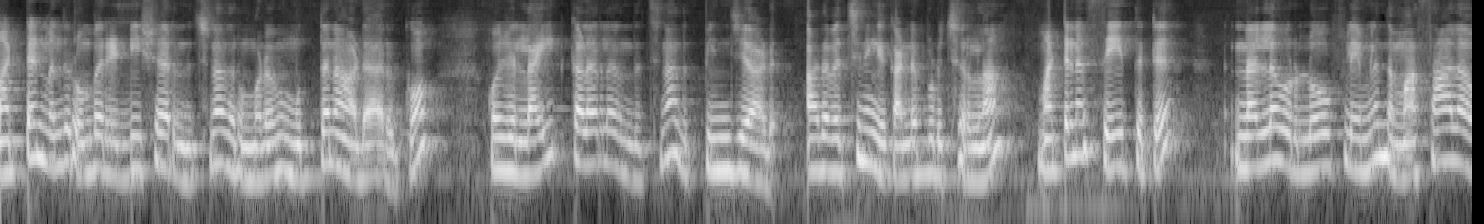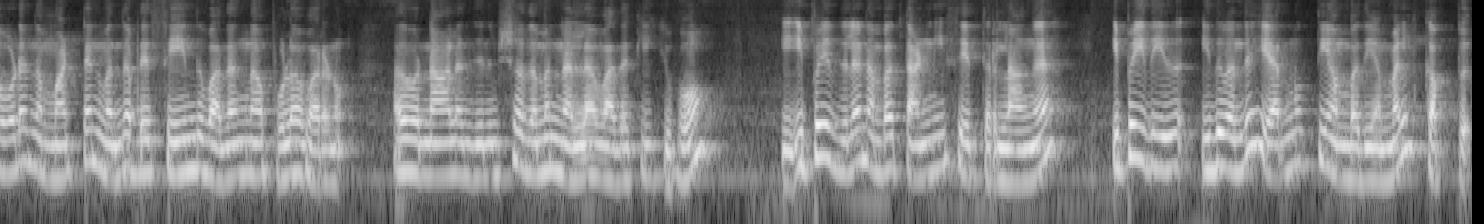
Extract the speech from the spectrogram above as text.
மட்டன் வந்து ரொம்ப ரெட்டிஷாக இருந்துச்சுன்னா அது ரொம்ப ரொம்ப முத்தன ஆடாக இருக்கும். கொஞ்சம் லைட் கலரில் இருந்துச்சுன்னா அது பிஞ்சு ஆடு. அதை வச்சு நீங்கள் கண்டுபிடிச்சிடலாம். மட்டனை சேர்த்துட்டு நல்ல ஒரு லோ ஃப்ளேமில் இந்த மசாலாவோட இந்த மட்டன் வந்து அப்படியே சேர்ந்து வதங்கினா போல் வரணும். அது ஒரு நாலஞ்சு நிமிஷம் அதை மாதிரி நல்லா வதக்கிக்குவோம். இப்போ இதில் நம்ம தண்ணி சேர்த்துடலாங்க. இப்போ இது இது- இது வந்து இரநூத்தி ஐம்பது எம்எல் கப்பு.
